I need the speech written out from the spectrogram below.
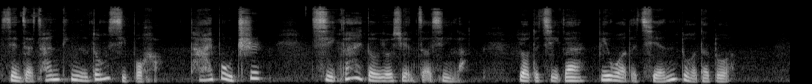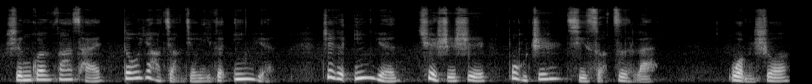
现在餐厅的东西不好，他还不吃。乞丐都有选择性了，有的乞丐比我的钱多得多。升官发财都要讲究一个因缘，这个因缘确实是不知其所自来。我们说。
